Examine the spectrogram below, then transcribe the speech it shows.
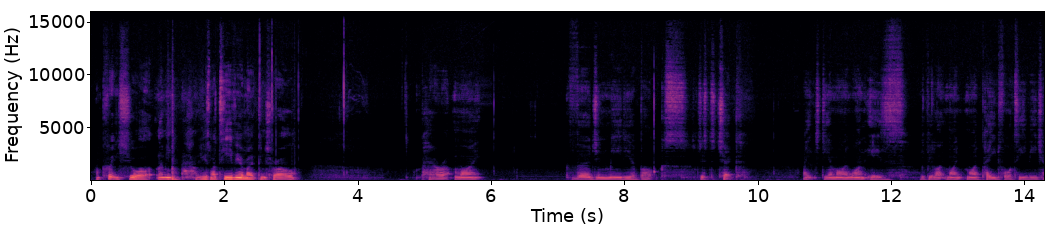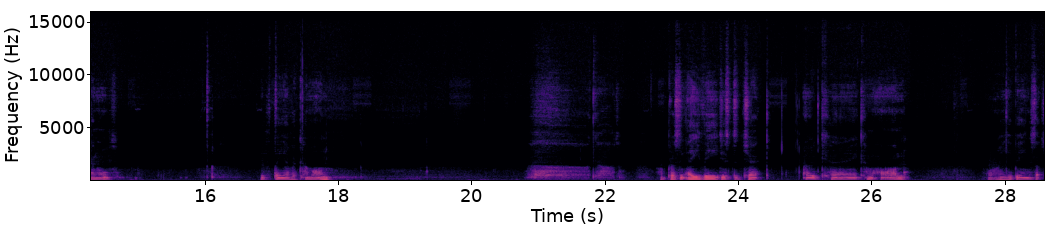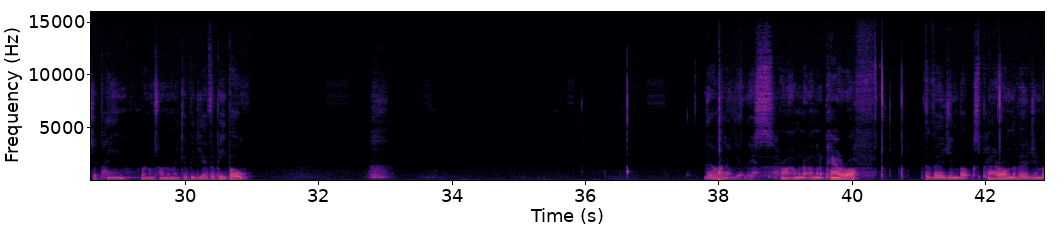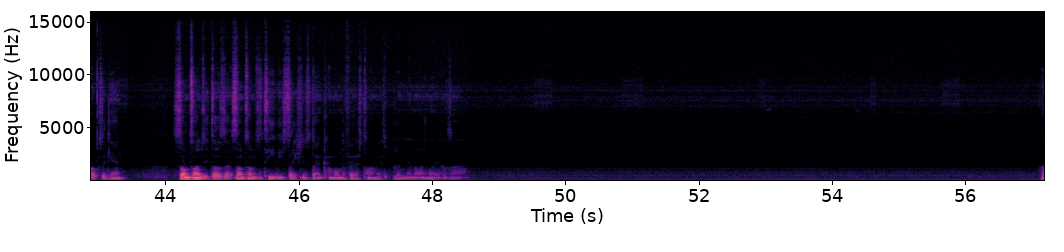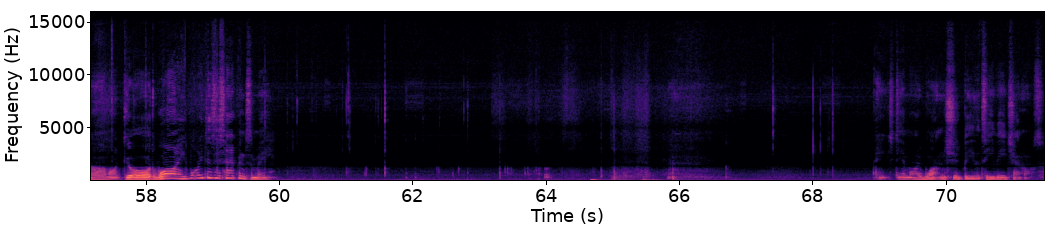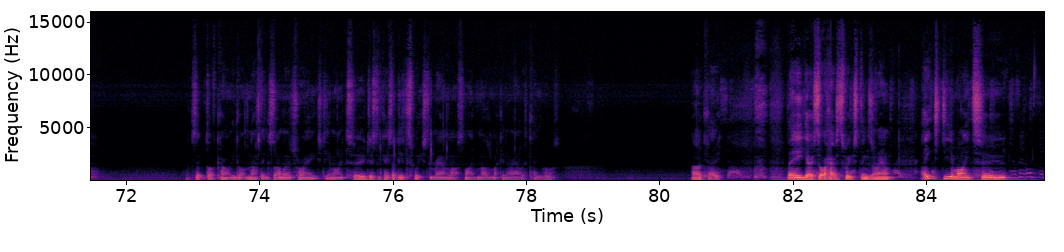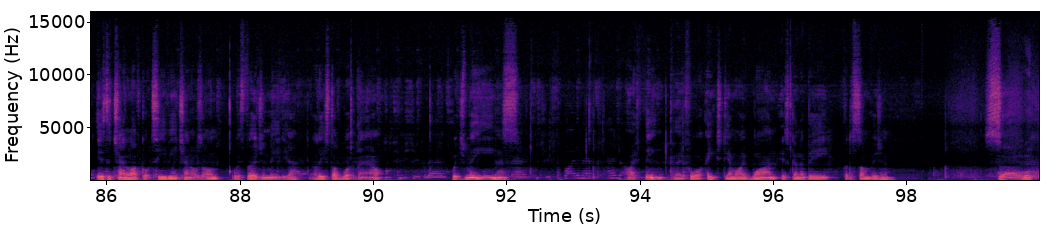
I'm pretty sure, let me I'll use my TV remote control, power up my Virgin Media box just to check HDMI 1 is, if you like, my, my paid for TV channels if they ever come on. God, I'm pressing AV just to check. Okay, come on. Why are you being such a pain when I'm trying to make a video for people? Oh, I don't get this. Right, I'm gonna I'm gonna power off the Virgin box, power on the Virgin box again. Sometimes it does that, sometimes the TV stations don't come on the first time. It's blooming annoying when it does that. Oh my god, why? Why does this happen to me? HDMI 1 should be the TV channels. Except I've currently got nothing, so I'm going to try HDMI 2, just in case I did switch them around last night when I was mucking around with cables. Okay, there you go, so I have switched things around. HDMI 2 is the channel I've got TV channels on with Virgin Media. At least I've worked that out. Which means, I think, therefore, HDMI 1 is going to be for the Sumvision. So,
